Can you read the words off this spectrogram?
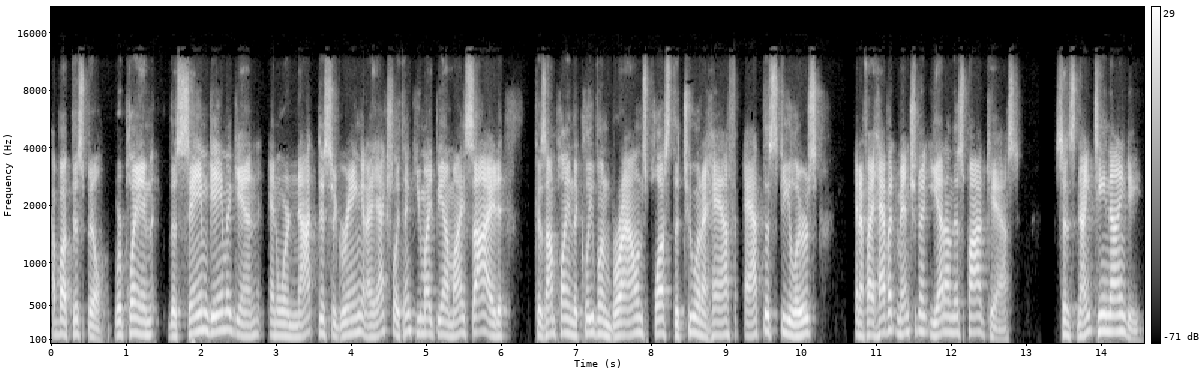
How about this, Bill? We're playing the same game again, and we're not disagreeing. And I actually think you might be on my side because I'm playing the Cleveland Browns plus the two and a half at the Steelers. And if I haven't mentioned it yet on this podcast, since 1990,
